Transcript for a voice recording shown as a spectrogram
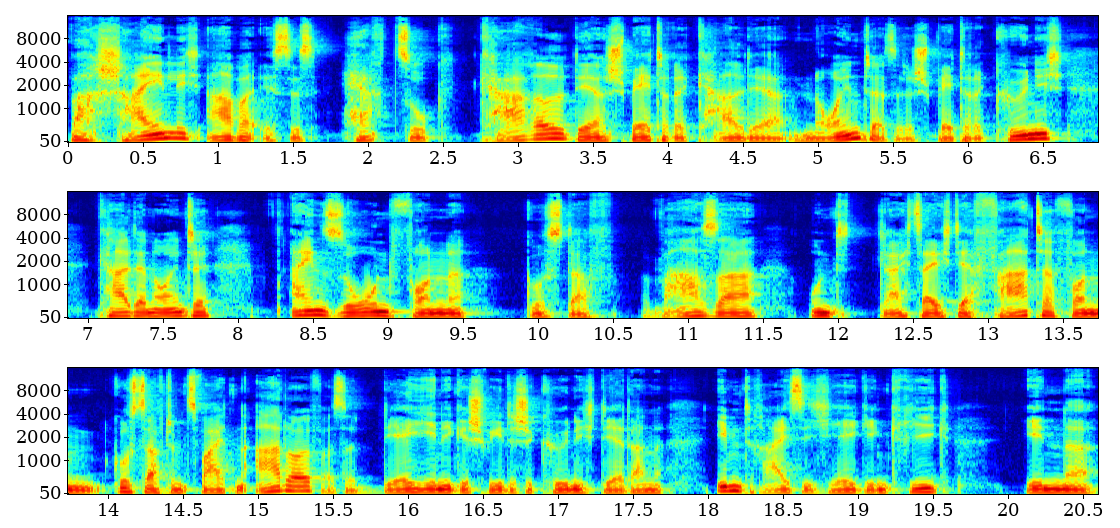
Wahrscheinlich aber ist es Herzog Karl, der spätere Karl der Neunte, also der spätere König Karl der Neunte, ein Sohn von Gustav Vasa und gleichzeitig der Vater von Gustav II. Adolf, also derjenige schwedische König, der dann im Dreißigjährigen Krieg in äh,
